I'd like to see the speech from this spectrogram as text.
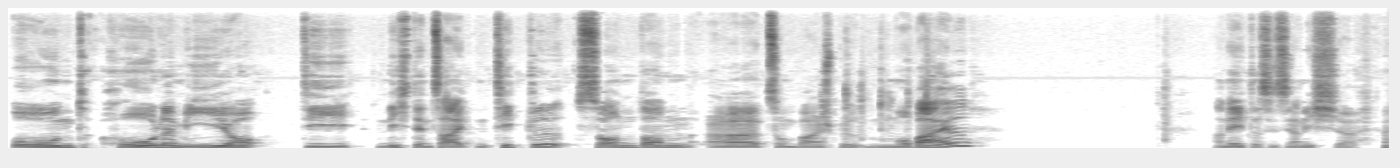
Und hole mir die nicht den Seitentitel, sondern äh, zum Beispiel Mobile. Ah nee, das ist ja nicht, äh,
